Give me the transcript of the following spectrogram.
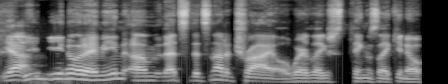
Yeah. You, you, know what I mean? Um, that's that's not a trial where like things like, you know,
